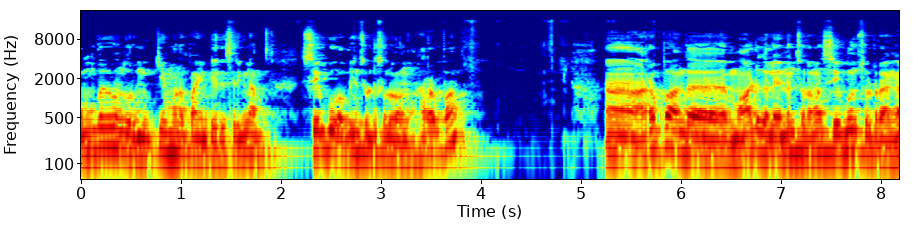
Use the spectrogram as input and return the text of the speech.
ரொம்பவே வந்து ஒரு முக்கியமான பாயிண்ட் இது சரிங்களா? செபு அப்படின்னு சொல்லிட்டு சொல்லுவாங்க. ஹரப்பா? அரப்பா ஹரப்பா அந்த மாடுகளை என்னன்னு சொல்கிறாங்க செபுன்னு சொல்கிறாங்க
